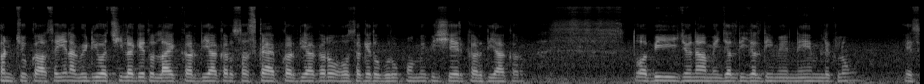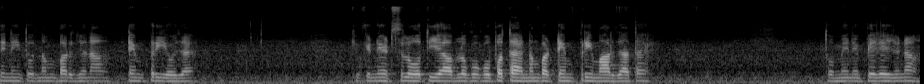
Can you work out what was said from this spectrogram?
बन चुका। सही है ना वीडियो अच्छी लगे तो लाइक कर दिया करो सब्सक्राइब कर दिया करो, हो सके तो ग्रुपों में भी शेयर कर दिया करो। तो अभी जो ना, मैं जल्दी जल्दी में नेम लिख लूँ। ऐसे नहीं तो नंबर जो ना टेम्परी हो जाए। क्योंकि नेट स्लो होती है, आप लोगों को पता है नंबर टेम्परी मार जाता है। तो मैंने पहले जो ना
